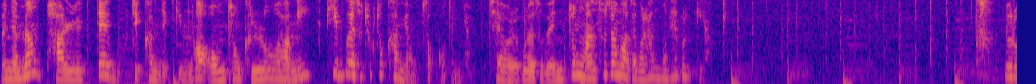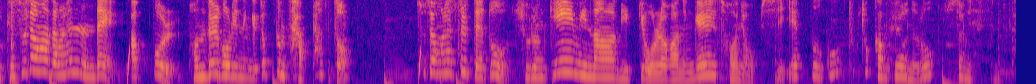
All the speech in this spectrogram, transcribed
왜냐면 발릴 때 묵직한 느낌과 엄청 glow함이 피부에서 촉촉함이 없었거든요. 제 얼굴에서 왼쪽만 수정 화장을 한번 해볼게요. 자, 이렇게 수정 화장을 했는데 앞볼 번들거리는 게 조금 잡혔죠? 수정을 했을 때도 주름 끼임이나 밉게 올라가는 게 전혀 없이 예쁘고 촉촉한 표현으로 수정이 됐습니다.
